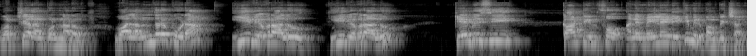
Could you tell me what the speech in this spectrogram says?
వర్క్ చేయాలనుకుంటున్నారో వాళ్ళందరూ కూడా ఈ వివరాలు ఈ వివరాలు కేబీసీ కార్ట్ ఇన్ఫో అనే మెయిల్ ఐడికి మీరు పంపించాలి.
